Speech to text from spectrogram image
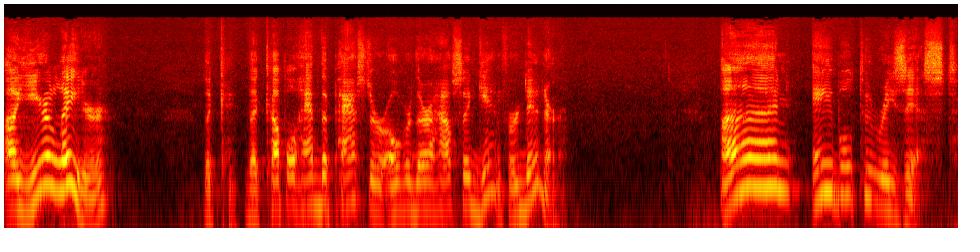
A year later, the, the couple had the pastor over their house again for dinner. Unable to resist,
